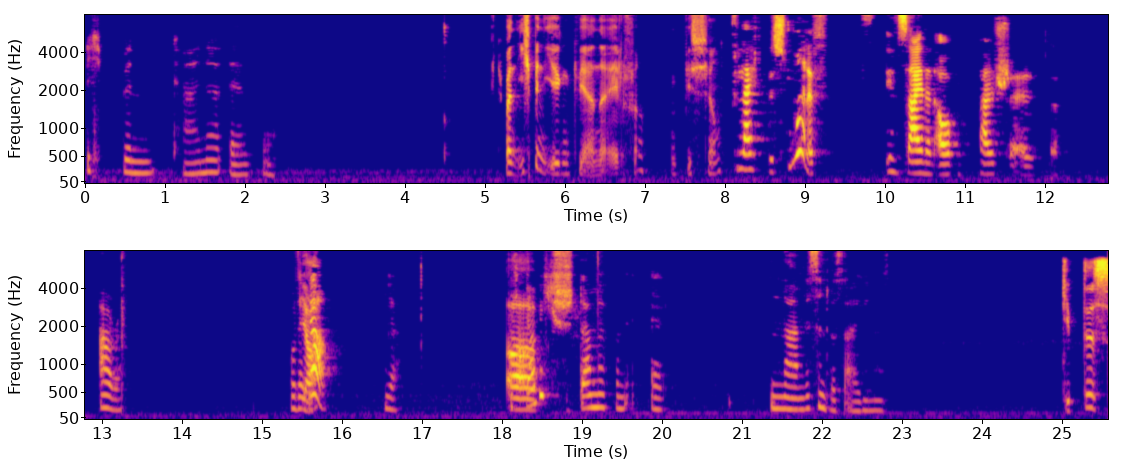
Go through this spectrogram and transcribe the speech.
Ich bin keine Elfe. Ich meine, ich bin irgendwie eine Elfe. Ein bisschen. Vielleicht bist du eine f- in seinen Augen falsche Elfe. Ara. Oder Ja. Ja. Ja. Ich Ah, glaube, ich stamme von Elfen. Nein, wir sind was Eigenes. Gibt es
